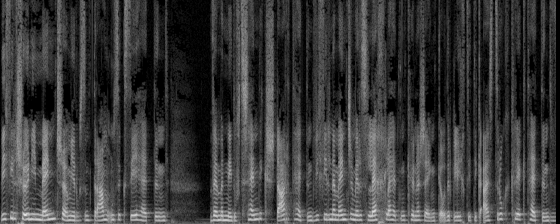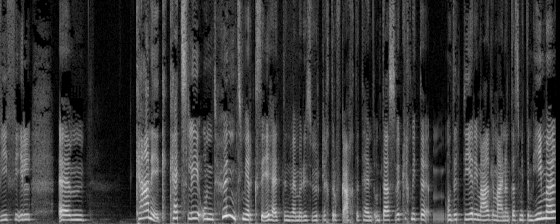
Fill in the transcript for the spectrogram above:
Wie viele schöne Menschen wir aus dem Traum raus gesehen hätten, wenn wir nicht auf das Handy gestarrt hätten, wie vielen Menschen wir ein Lächeln hätten können schenken oder gleichzeitig eins zurückgekriegt hätten, wie viel ähm, keine Kätzli und Hunde wir gesehen hätten, wenn wir uns wirklich darauf geachtet hätten. Und das wirklich mit der, oder Tiere im Allgemeinen und das mit dem Himmel,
